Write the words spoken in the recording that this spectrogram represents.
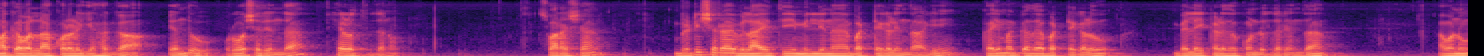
ಮಗ್ಗವಲ್ಲ ಕೊರಳಿಗೆ ಹಗ್ಗ ಎಂದು ರೋಷದಿಂದ ಹೇಳುತ್ತಿದ್ದನು. ಸ್ವರಶ, ಬ್ರಿಟಿಷರ ವಿಲಾಯಿತಿ ಮಿಲ್ಲಿನ ಬಟ್ಟೆಗಳಿಂದಾಗಿ ಕೈಮಗ್ಗದ ಬಟ್ಟೆಗಳು ಬೆಲೆ ಕಳೆದುಕೊಂಡಿದ್ದರಿಂದ ಅವನು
